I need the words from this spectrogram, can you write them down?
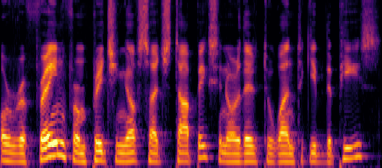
or refrain from preaching of such topics in order to want to keep the peace.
